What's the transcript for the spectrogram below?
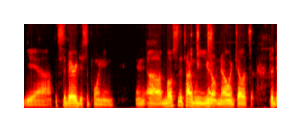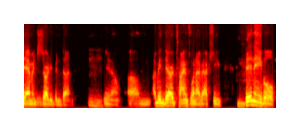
Yeah, it's very disappointing, and uh, most of the time we you don't know until it's the damage has already been done. Mhm. You know, um, I mean, there are times when I've actually been able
